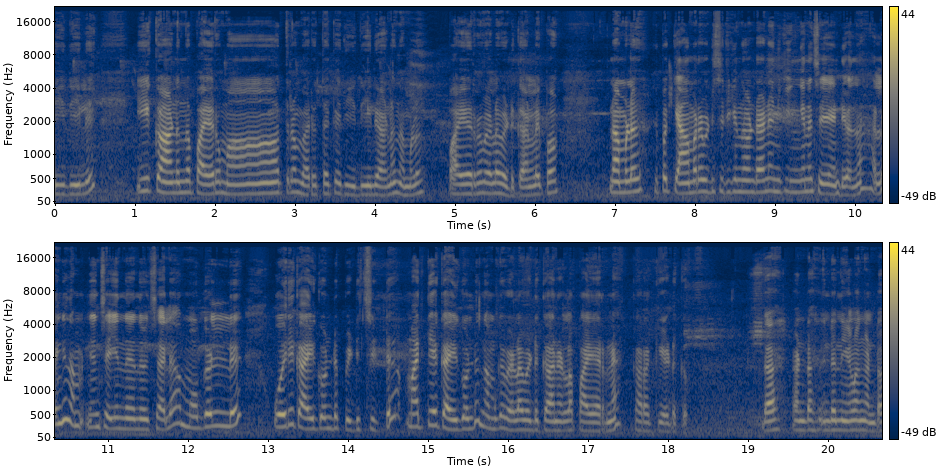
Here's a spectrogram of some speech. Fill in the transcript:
രീതിയിൽ ഈ കാണുന്ന പയർ മാത്രം വരത്തക്ക രീതിയിലാണ് നമ്മൾ പയർ വിളവെടുക്കാനുള്ളത് ഇപ്പം നമ്മൾ ഇപ്പോൾ ക്യാമറ പിടിച്ചിരിക്കുന്നതുകൊണ്ടാണ് എനിക്ക് ഇങ്ങനെ ചെയ്യേണ്ടി വന്നത്. അല്ലെങ്കിൽ ഞാൻ ചെയ്യുന്നതെന്ന് വെച്ചാൽ ആ മുകളിൽ ഒരു കൈ കൊണ്ട് പിടിച്ചിട്ട് മറ്റേ കൈ കൊണ്ട് നമുക്ക് വിളവെടുക്കാനുള്ള പയറിനെ കറക്കിയെടുക്കും. ഇതാ കണ്ടോ ഇതിന്റെ നീളം കണ്ടോ?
